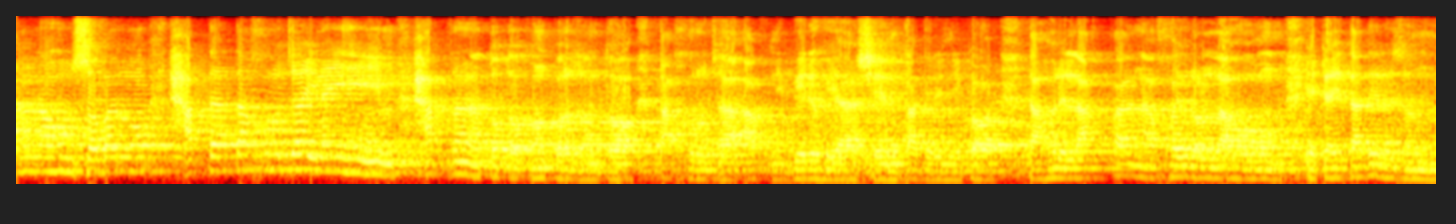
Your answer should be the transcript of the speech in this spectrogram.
আন্নাহুম সাবারু হাত্তা তাখরুজ ইলাইহিম হাত্তা ততক্ষণ পর্যন্ত তাখরুজা আপনি বের হয়ে আসেন তাদের নিকট। তাহলে লাকানা খৈরুল্লাহম এটাই তাদের জন্য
